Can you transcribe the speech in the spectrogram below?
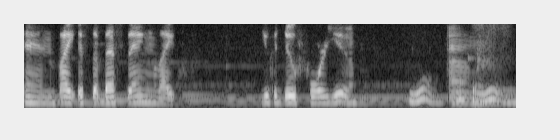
And like it's the best thing like you could do for you. Yeah, Um, absolutely.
